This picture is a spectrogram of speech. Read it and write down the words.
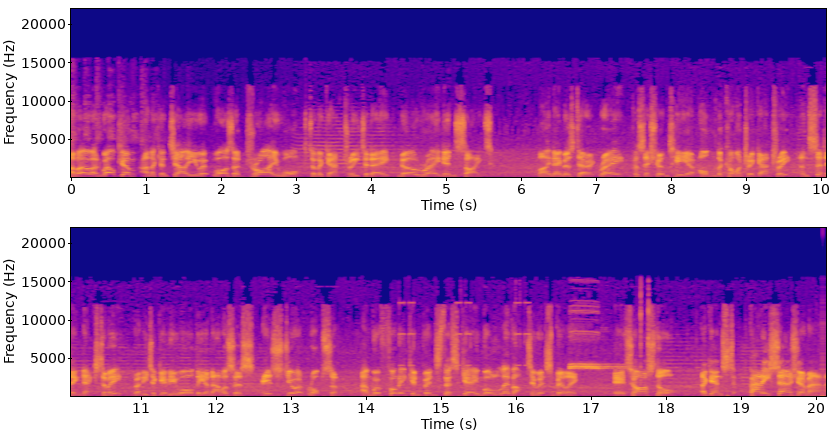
Hello and welcome, and I can tell you it was a dry walk to the gantry today. No rain in sight. My name is Derek Rae, positioned here on the commentary gantry, and sitting next to me, ready to give you all the analysis, is Stuart Robson. And we're fully convinced this game will live up to its billing. It's Arsenal against Paris Saint-Germain.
